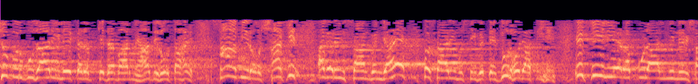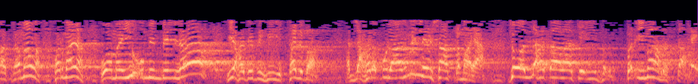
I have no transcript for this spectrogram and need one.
شکر گزاری لے کر رب کے دربار میں حاضر ہوتا ہے۔ صابر اور شاکر اگر انسان بن جائے، تو ساری مصیبتیں دور ہو جاتی ہیں۔ اسی لیے رب العالمین نے شاخ فرمایا وہ میں امن بلّہ یہ حدب ہی طلبہ اللہ رب العالمین نے ارشاد کمایا جو اللہ تعالیٰ کے پر ایمان رکھتا ہے،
